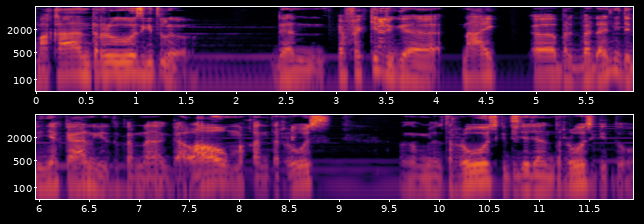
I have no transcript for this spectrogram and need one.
makan terus gitu loh. Dan efeknya juga naik uh, berat badannya jadinya kan gitu. Karena galau makan terus ngemil terus gitu jajan terus gitu.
